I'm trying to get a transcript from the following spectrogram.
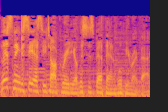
Listening to CSC Talk Radio. This is Beth Ann. We'll be right back.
